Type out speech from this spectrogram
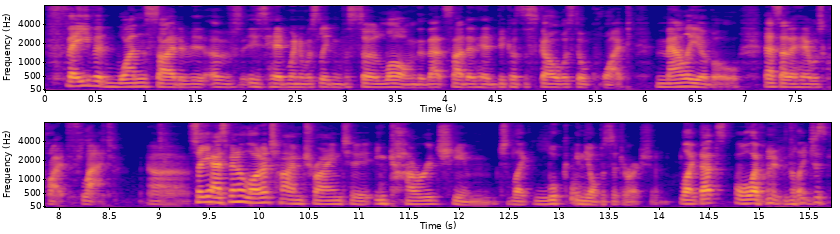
favored one side of, it, of his head when it was sleeping for so long that that side of the head, because the skull was still quite malleable, that side of the head was quite flat. Uh, So yeah, I spent a lot of time trying to encourage him to like look in the opposite direction. Like that's all I wanted to do, like just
